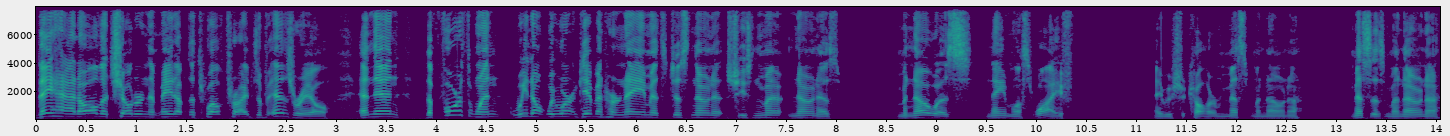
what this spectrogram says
they had all the children that made up the 12 tribes of Israel. And then the fourth one, we don't we weren't given her name. It's just known as she's mo- known as Manoah's nameless wife. Maybe we should call her Miss Monona, Mrs. Monona.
